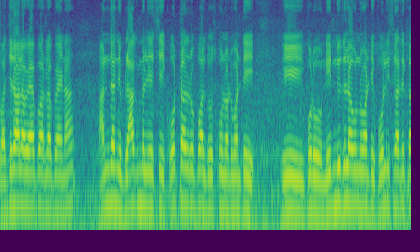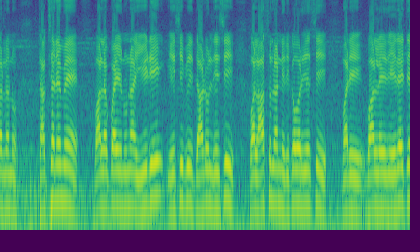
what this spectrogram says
వజ్రాల వ్యాపారులపైన అందరినీ బ్లాక్మెయిల్ చేసి కోట్లాది రూపాయలు దోచుకున్నటువంటి ఈ ఇప్పుడు నిందితులు ఉన్నటువంటి పోలీసు అధికారులను తక్షణమే వాళ్ళపై ఉన్న ఈడీ ఏసీబీ దాడులు చేసి వాళ్ళ ఆస్తులన్నీ రికవర్ చేసి మరి వాళ్ళు ఏదైతే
